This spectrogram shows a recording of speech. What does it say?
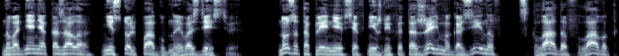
наводнение оказало не столь пагубное воздействие. Но затопление всех нижних этажей, магазинов, складов, лавок,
